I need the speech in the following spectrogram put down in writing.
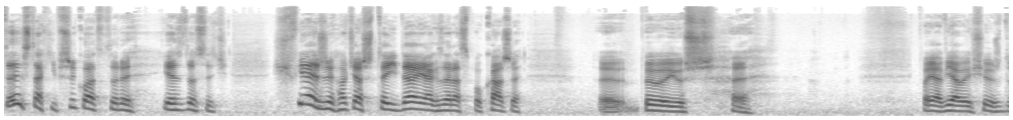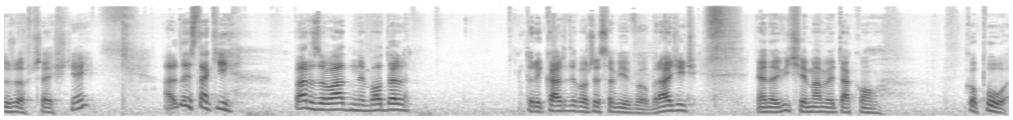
to jest taki przykład, który jest dosyć świeży, chociaż te idee, jak zaraz pokażę, e, były już, e, pojawiały się już dużo wcześniej, ale to jest taki bardzo ładny model, który każdy może sobie wyobrazić. Mianowicie mamy taką kopułę,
